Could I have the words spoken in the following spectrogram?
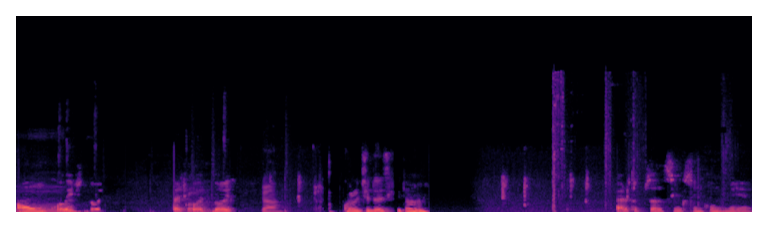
Ó um colete 2. Tá de colete 2? Já. Colete 2 aqui também. Cara, eu tô precisando de 556.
